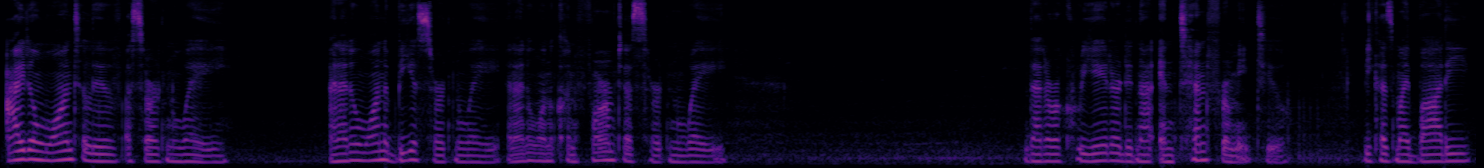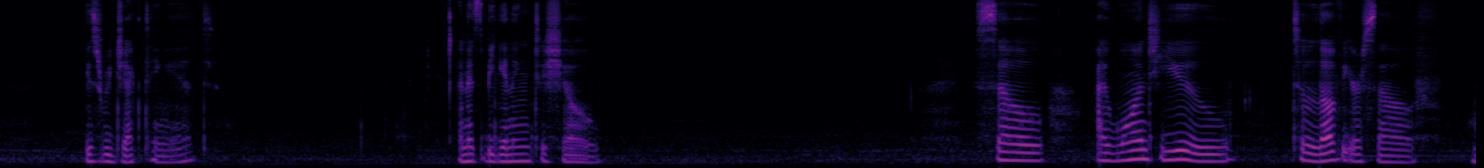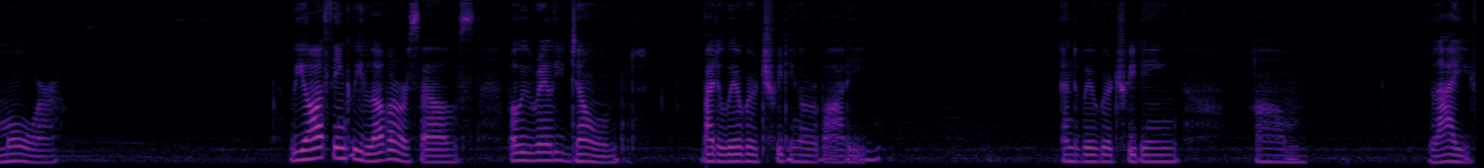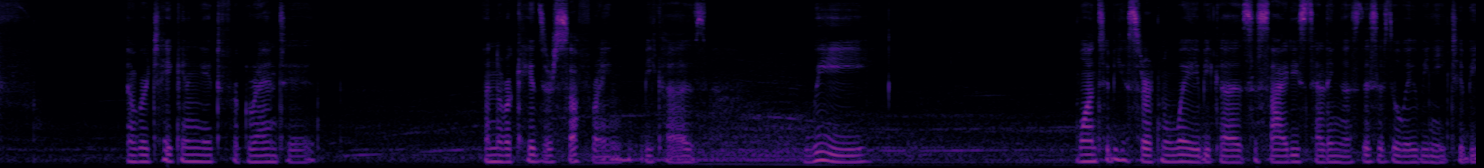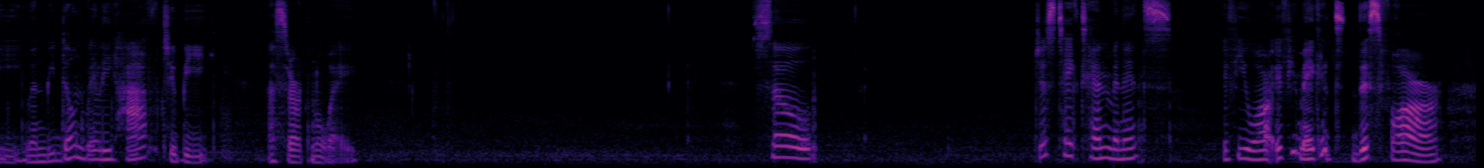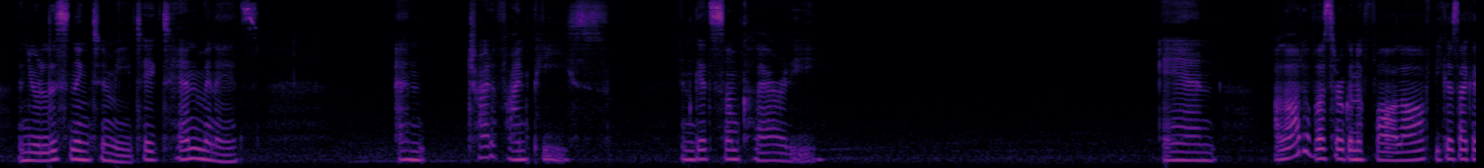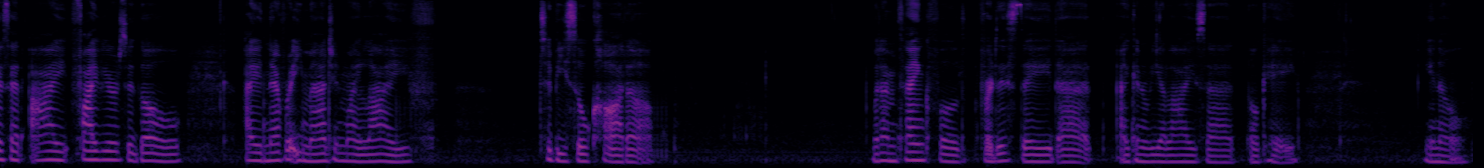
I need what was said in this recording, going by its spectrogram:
I don't want to live a certain way. And I don't want to be a certain way. And I don't want to conform to a certain way that our Creator did not intend for me to because my body is rejecting it. And it's beginning to show. So I want you to love yourself more. We all think we love ourselves, but we really don't by the way we're treating our body and the way we're treating um, life and we're taking it for granted. And our kids are suffering because we want to be a certain way because society's telling us this is the way we need to be when we don't really have to be a certain way. So just take 10 minutes if you are if you make it this far and you're listening to me, take 10 minutes and try to find peace and get some clarity. And a lot of us are going to fall off because, like I said, I, five years ago, I never imagined my life to be so caught up. But I'm thankful for this day that I can realize that, okay, you know,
